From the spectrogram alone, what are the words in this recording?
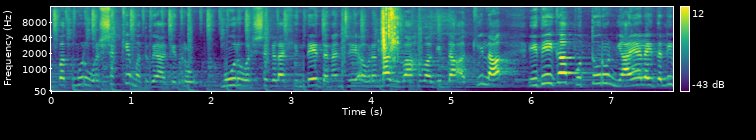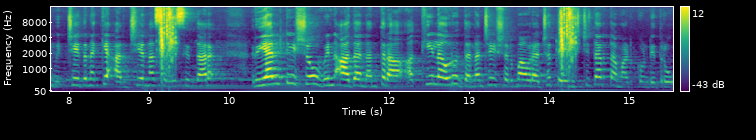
ಇಪ್ಪತ್ಮೂರು ವರ್ಷಕ್ಕೆ ಮದುವೆ ಆಗಿದ್ರು. ಮೂರು ವರ್ಷಗಳ ಹಿಂದೆ ಧನಂಜಯ್ ಅವರನ್ನ ವಿವಾಹವಾಗಿದ್ದ ಅಖಿಲ ಇದೀಗ ಪುತ್ತೂರು ನ್ಯಾಯಾಲಯದಲ್ಲಿ ವಿಚ್ಛೇದನಕ್ಕೆ ಅರ್ಜಿಯನ್ನ ಸಲ್ಲಿಸಿದ್ದಾರೆ. ರಿಯಾಲಿಟಿ ಶೋ ವಿನ್ ಆದ ನಂತರ ಅಖಿಲ್ ಅವರು ಧನಂಜಯ್ ಶರ್ಮಾ ಅವರ ಜೊತೆ ನಿಶ್ಚಿತಾರ್ಥ ಮಾಡಿಕೊಂಡಿದ್ರು.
